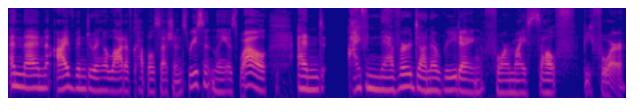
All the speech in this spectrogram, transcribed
And then I've been doing a lot of couple sessions recently as well. And I've never done a reading for myself before.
